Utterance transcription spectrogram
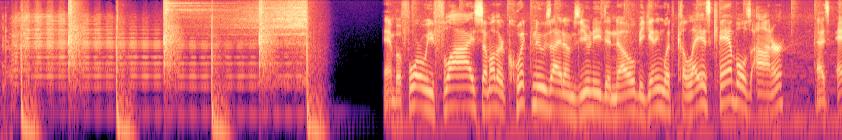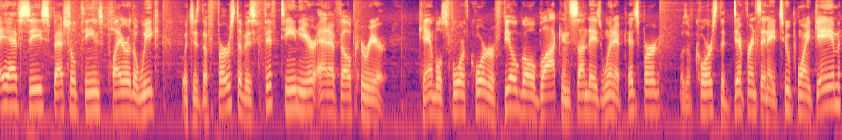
And before we fly, some other quick news items you need to know, beginning with Calais Campbell's honor as AFC Special Teams Player of the Week, which is the first of his 15 year NFL career. Campbell's fourth quarter field goal block in Sunday's win at Pittsburgh was, of course, the difference in a two point game,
